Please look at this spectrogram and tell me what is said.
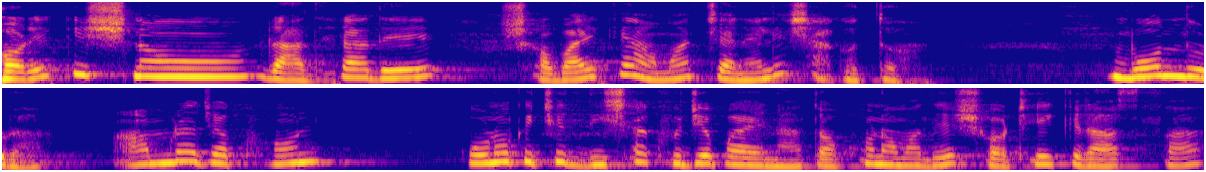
হরে কৃষ্ণ, রাধে রাধে, সবাইকে আমার চ্যানেলে স্বাগত। বন্ধুরা, আমরা যখন কোনো কিছুর দিশা খুঁজে পাই না, তখন আমাদের সঠিক রাস্তা,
